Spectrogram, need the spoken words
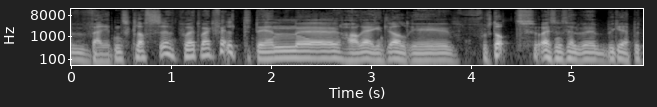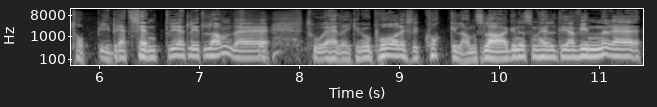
verdensklasse på ethvert felt, den eh, har jeg egentlig aldri forstått. Og jeg syns selve begrepet toppidrettssenter i et lite land, det tror jeg heller ikke noe på. Disse kokkelandslagene som hele tida vinner. er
